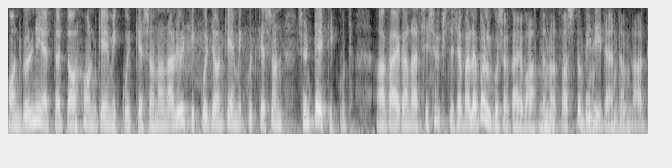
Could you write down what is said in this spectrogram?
on küll nii, et, et on keemikuid, kes on analüütikud ja on keemikud, kes on sünteetikud. aga ega nad siis üksteise peale põlgusega ei vaata mm, -hmm. nad vastupidi, mhm. tähendab -hmm. nad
